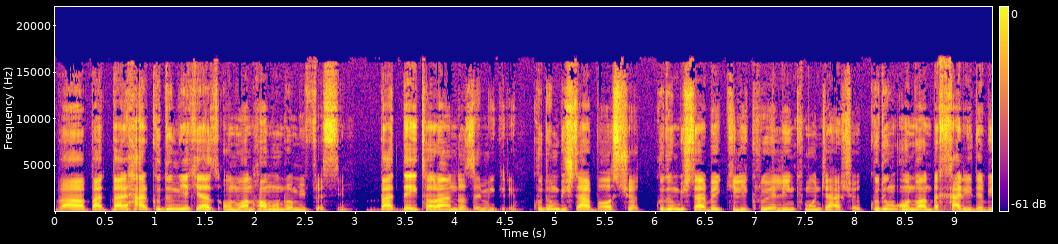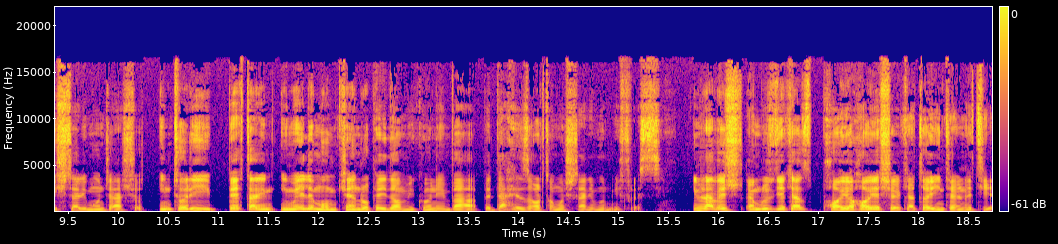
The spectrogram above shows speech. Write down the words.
و بعد برای هر کدوم یکی از عنوان هامون رو میفرستیم. بعد data رو اندازه می‌گیریم. کدوم بیشتر باز شد؟ کدوم بیشتر به کلیک روی لینک منجر شد؟ کدوم عنوان به خرید بیشتری منجر شد؟ اینطوری بهترین ایمیل ممکن رو پیدا می‌کنیم و به ده هزار تا مشتریمون میفرستیم. این روش امروز یکی از پایه های شرکت های اینترنتیه.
